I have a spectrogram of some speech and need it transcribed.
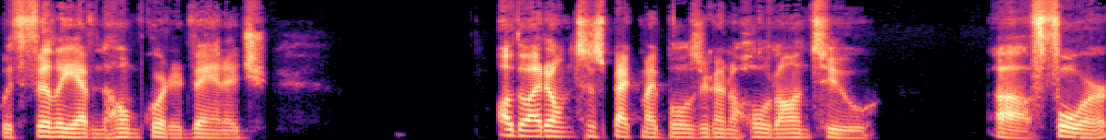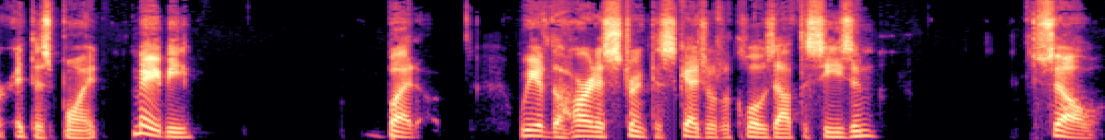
with Philly having the home court advantage. Although I don't suspect my Bulls are going to hold on to uh, four at this point. Maybe, but we have the hardest strength of schedule to close out the season. So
